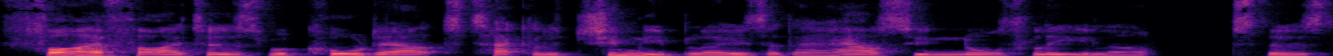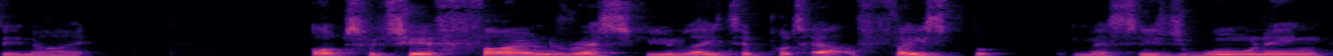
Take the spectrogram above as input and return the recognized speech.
Firefighters were called out to tackle a chimney blaze at a house in North Leigh last Thursday night. Oxfordshire Fire and Rescue later put out a Facebook message warning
